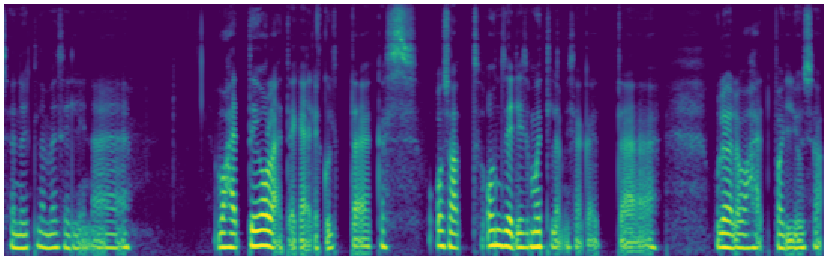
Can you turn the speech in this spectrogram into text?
see on, ütleme, selline vahet ei ole tegelikult, kas osad on sellise mõtlemisega, et äh, mul ei ole vahet, palju sa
